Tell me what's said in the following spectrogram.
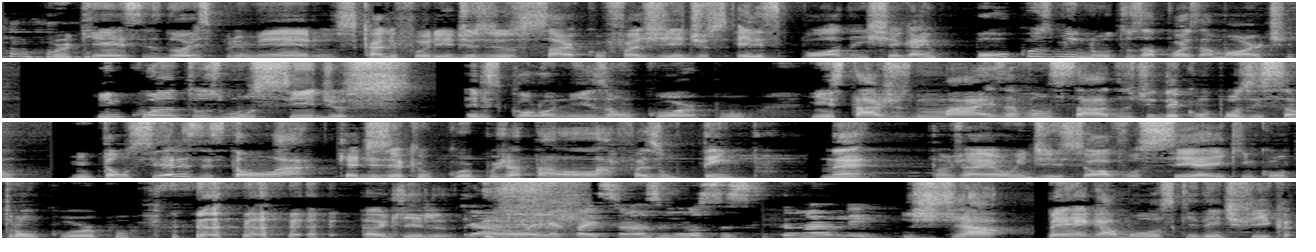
Porque esses dois primeiros, califorídeos e os sarcofagídeos, eles podem chegar em poucos minutos após a morte, enquanto os mucídeos, eles colonizam o corpo em estágios mais avançados de decomposição. Então, se eles estão lá, quer dizer que o corpo já está lá faz um tempo, né? Então já é um indício, ó, você aí que encontrou um corpo. Aquele. Já olha quais são as moças que estão ali. Já pega a mosca e identifica.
